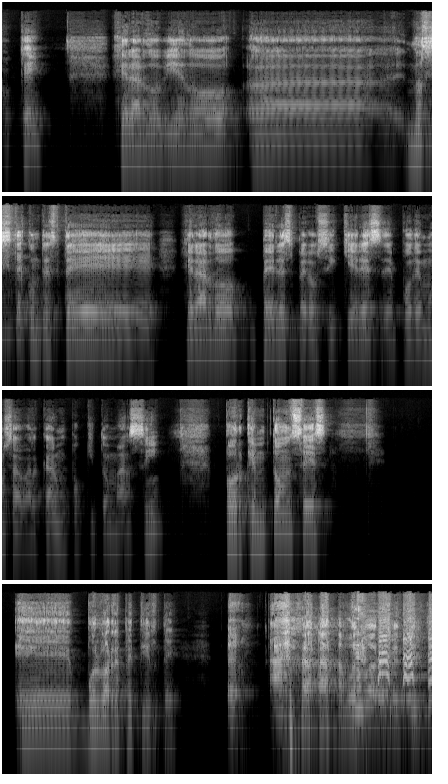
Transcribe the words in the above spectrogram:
¿Ok? Gerardo Oviedo, ah, no sé si te contesté, Gerardo Pérez, pero si quieres eh, podemos abarcar un poquito más, ¿sí? Porque entonces, eh, vuelvo a repetirte, vuelvo a repetirte,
